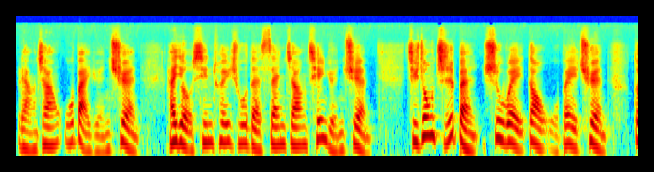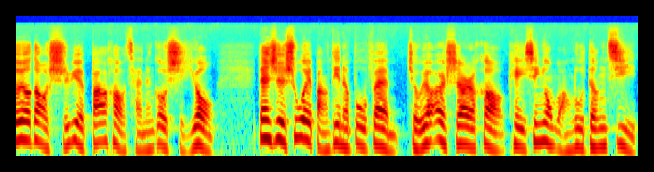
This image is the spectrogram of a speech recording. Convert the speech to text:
两张五百元券，还有新推出的三张千元券。其中纸本、数位到五倍券都要到十月八号才能够使用，但是数位绑定的部分，九月二十二号可以先用网络登记，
